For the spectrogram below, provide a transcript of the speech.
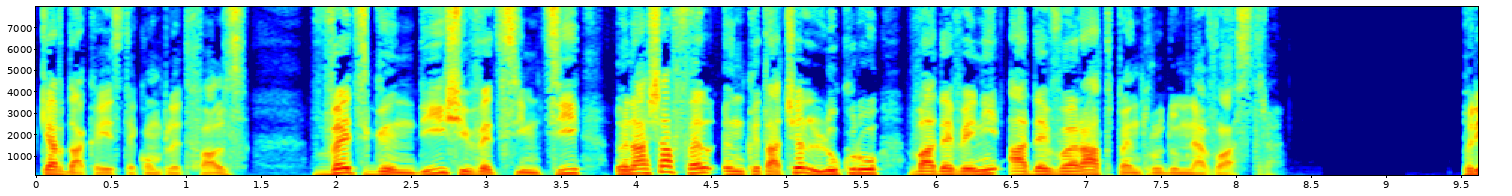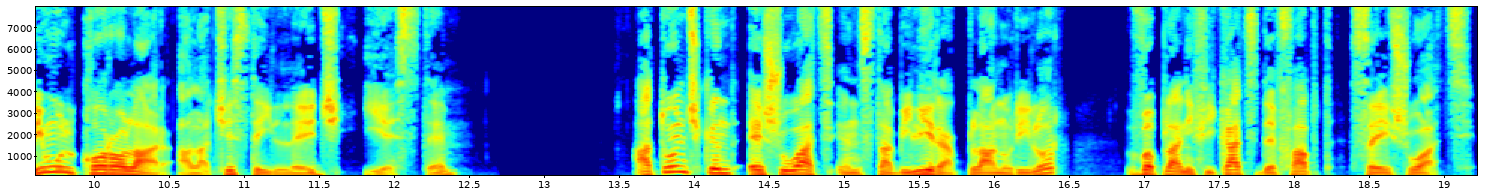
chiar dacă este complet fals, veți gândi și veți simți în așa fel încât acel lucru va deveni adevărat pentru dumneavoastră. Primul corolar al acestei legi este atunci când eșuați în stabilirea planurilor, vă planificați de fapt să eșuați.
